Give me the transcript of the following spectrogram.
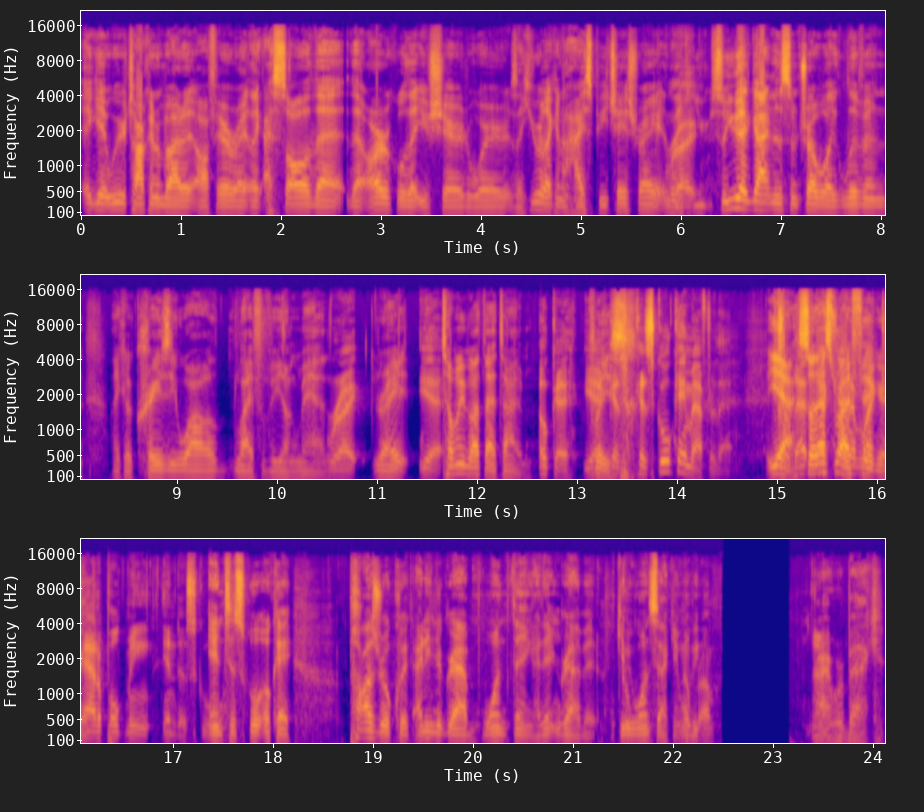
again, we were talking about it off air, right? Like, I saw that, that article that you shared where it's like you were like in a high speed chase, right? And like Right. you, so you had gotten into some trouble, like living like a crazy wild life of a young man, Right. right? Yeah. Tell me about that time. Okay. Yeah, because school came after that. Yeah, that, so that's that what I kind of, like, figured. catapulted me into school. into school. Okay, pause real quick. I need to grab one thing. I didn't grab it. Give me one second. no We'll be... problem. All right, we're back.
